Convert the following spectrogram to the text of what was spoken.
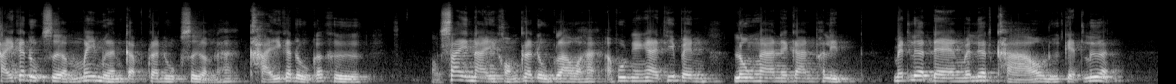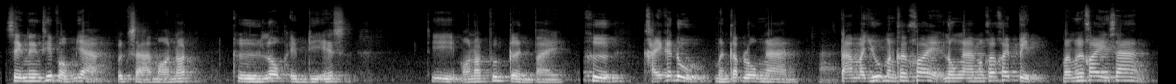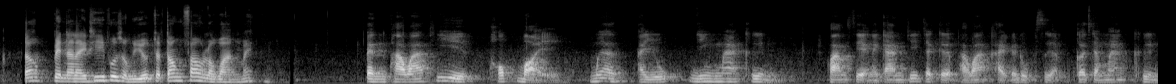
ไขกระดูกเสื่อมไม่เหมือนกับกระดูกเสื่อมนะฮะไขกระดูกก็คือไส้ในของกระดูกเราอะฮะเอาพูดง่ายๆ ที่เป็นโรงงานในการผลิตเม็ดเลือดแดงเม็ดเลือดขาวหรือเกล็ดเลือด สิ่งหนึ่งที่ผมอยากปรึกษาหมอน็อตคือโรค MDS ที่หมอน็อตเพิ่งเกินไป ก็คือไขกระดูกเหมือนกับโรงงาน ตามอายุมันค่อยๆ โรงงานมันค่อยๆ ปิด มันไม่ค่อยสร้าง แล้วเป็นอะไรที่ผู้สูงอายุจะต้องเฝ้าระวังไหม เป็นภาวะที่พบบ่อย เมื่ออายุยิ่งมากขึ้น ความเสี่ยงในการที่จะเกิดภาวะไขกระดูกเสื่อมก็จะมากขึ้น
